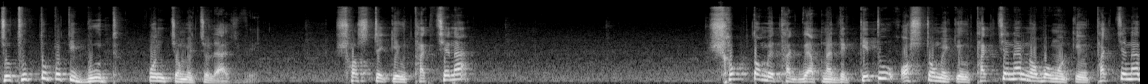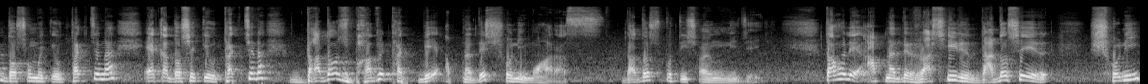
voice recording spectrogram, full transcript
চতুর্থপতি বুধ পঞ্চমে চলে আসবে। ষষ্ঠে কেউ থাকছে না। সপ্তমে থাকবে আপনাদের কেতু, অষ্টমে কেউ থাকছে না, নবমে কেউ থাকছে না, দশমে কেউ থাকছে না, একাদশে কেউ থাকছে না। দ্বাদশ ভাবে থাকবে আপনাদের শনি মহারাজ। দ্বাদশপতি স্বয়ং নিজেই। তাহলে আপনাদের রাশির দ্বাদশের শনি,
